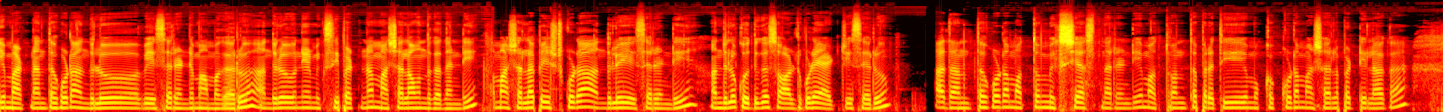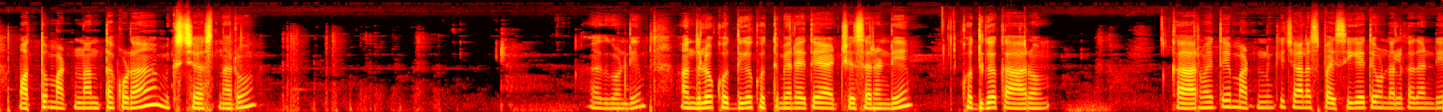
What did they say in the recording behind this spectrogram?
ఈ మటన్ అంతా కూడా అందులో వేశారండి మా అమ్మగారు. అందులో నేను మిక్సీ పెట్టిన మసాలా ఉంది కదండి. ఆ మసాలా పేస్ట్ కూడా అందులో వేసారండి అందులో కొద్దిగా సాల్ట్ కూడా యాడ్ చేశారు. అదంతా కూడా మొత్తం మిక్స్ చేస్తున్నారండి. మొత్తం అంతా ప్రతి ముక్కకు కూడా మసాలా పట్టేలాగా మొత్తం మటన్ అంతా కూడా మిక్స్ చేస్తున్నారు. అదిగోండి. అందులో కొద్దిగా కొత్తిమీర అయితే యాడ్ చేశారండి. కొద్దిగా కారం కారం అయితే మటన్కి చాలా స్పైసీగా అయితే ఉండాలి కదండి.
